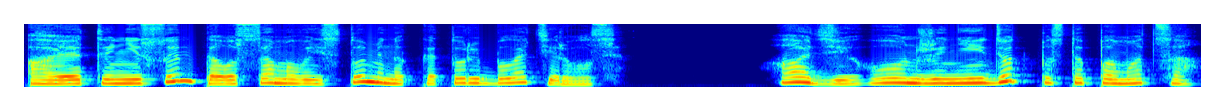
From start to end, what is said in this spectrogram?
а это не сын того самого Истомина, который баллотировался? Ади, он же не идет по стопам отца.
